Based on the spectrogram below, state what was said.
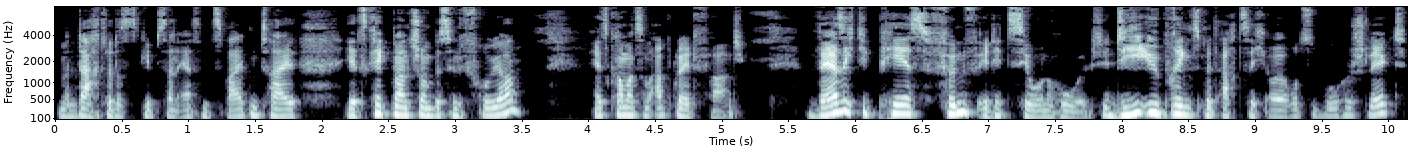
man dachte, das gibt's dann erst im zweiten Teil. Jetzt kriegt man schon ein bisschen früher. Jetzt kommen wir zum Upgrade-Pfad. Wer sich die PS5-Edition holt, die übrigens mit 80 Euro zu Buche schlägt,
